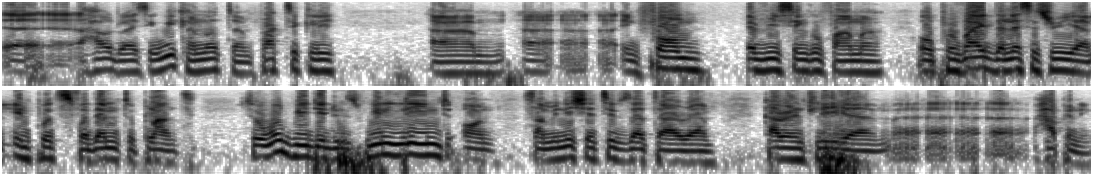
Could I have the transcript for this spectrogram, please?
uh, how do I say, we cannot um, practically um, uh, uh, inform every single farmer or provide the necessary um, inputs for them to plant. So what we did is we leaned on some initiatives that are um, currently um, uh, uh, uh, happening,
